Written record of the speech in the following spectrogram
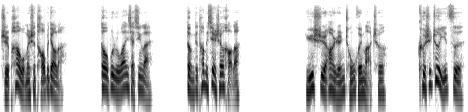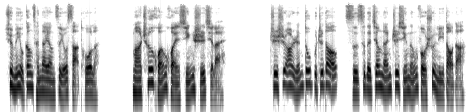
只怕我们是逃不掉了。倒不如安下心来，等着他们现身好了。于是二人重回马车，可是这一次却没有刚才那样自由洒脱了。马车缓缓行驶起来，只是二人都不知道此次的江南之行能否顺利到达。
